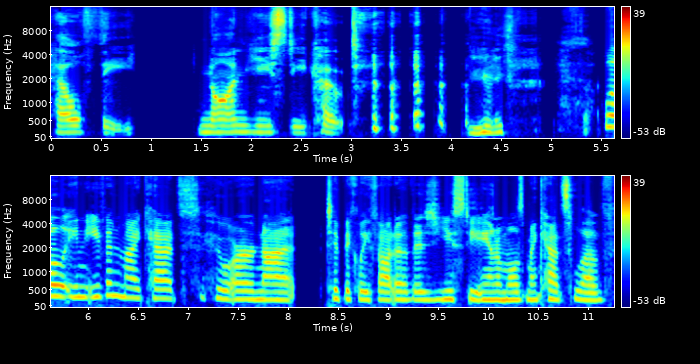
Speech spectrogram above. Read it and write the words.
healthy, non yeasty coat. well, and even my cats who are not typically thought of as yeasty animals, my cats love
